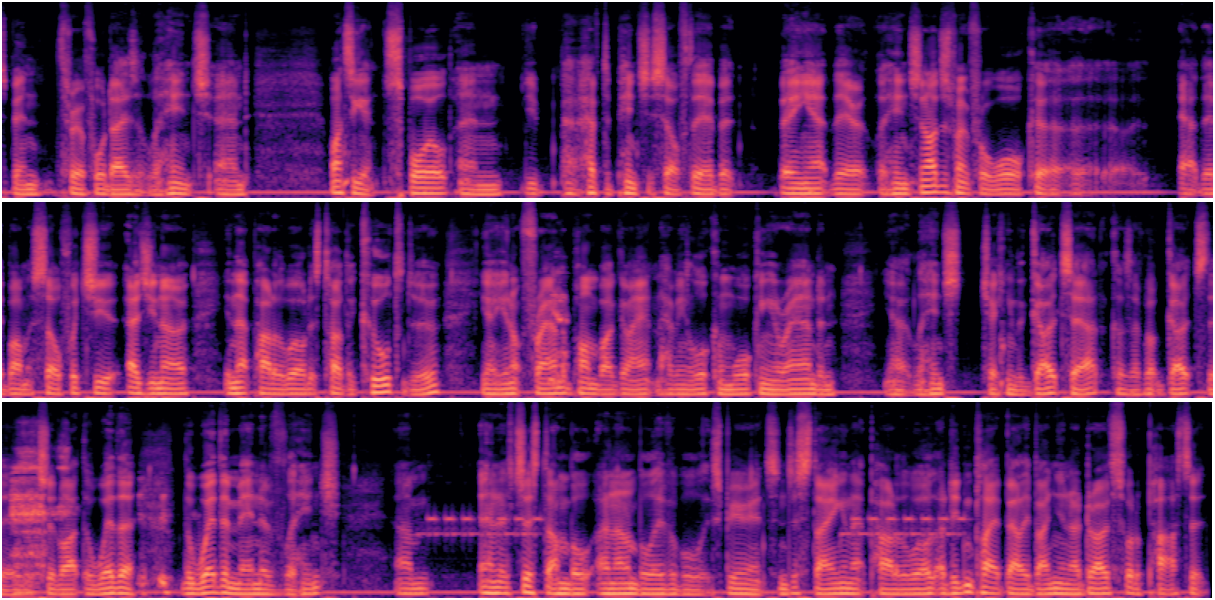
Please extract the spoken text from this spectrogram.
spend three or four days at Lahinch, and once again spoilt, and you have to pinch yourself there. But being out there at Lahinch, and I just went for a walk. Uh, uh out there by myself, which, you, as you know, in that part of the world it's totally cool to do. You know, you're not frowned yeah. upon by going out and having a look and walking around and you know Lahinch checking the goats out because I've got goats there, which are like the weather the weathermen of Lahinch. Um, and it's just an unbelievable experience. And just staying in that part of the world, I didn't play at Ballybunion. I drove sort of past it,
